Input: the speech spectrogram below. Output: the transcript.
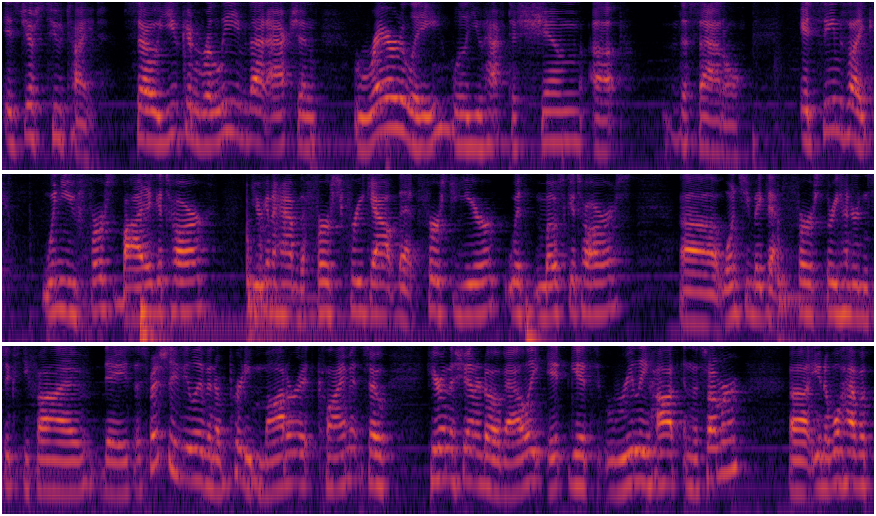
is just too tight. So you can relieve that action. Rarely will you have to shim up the saddle. It seems like when you first buy a guitar, you're going to have the first freak out that first year with most guitars. Uh, once you make that first 365 days, especially if you live in a pretty moderate climate. So here in the Shenandoah Valley, it gets really hot in the summer uh, you know, we'll have a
